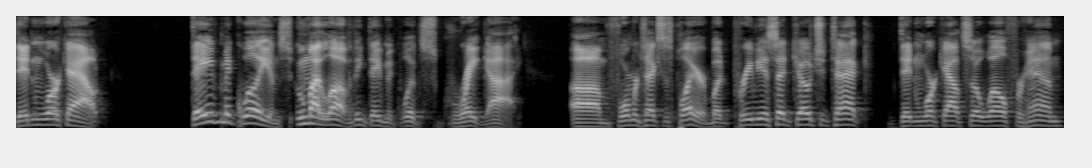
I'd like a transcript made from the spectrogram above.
didn't work out. Dave McWilliams, whom I love, I think Dave McWilliams, great guy, um, former Texas player, but previous head coach at Tech didn't work out so well for him.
